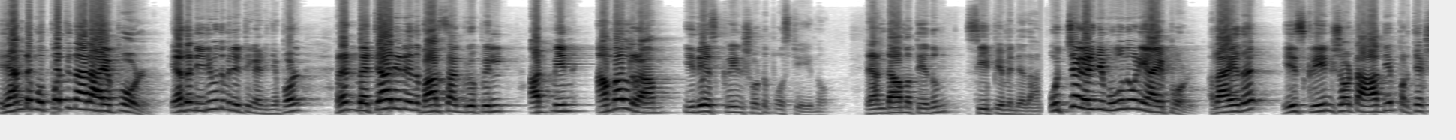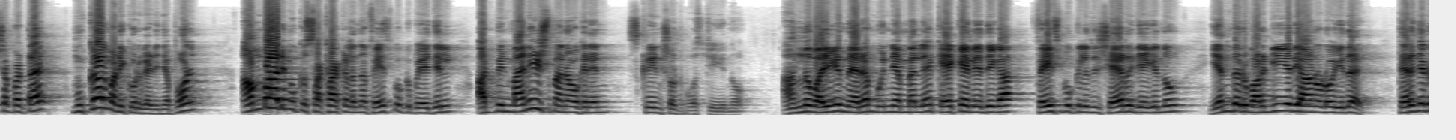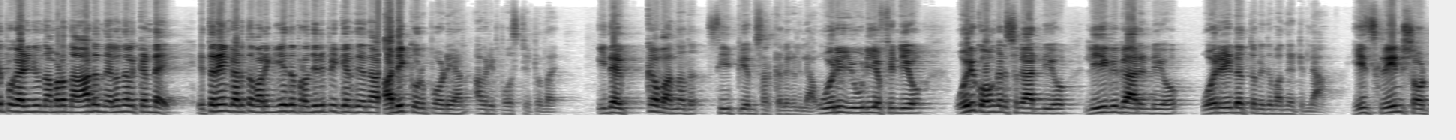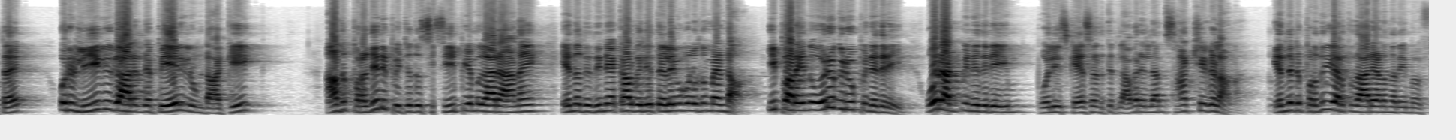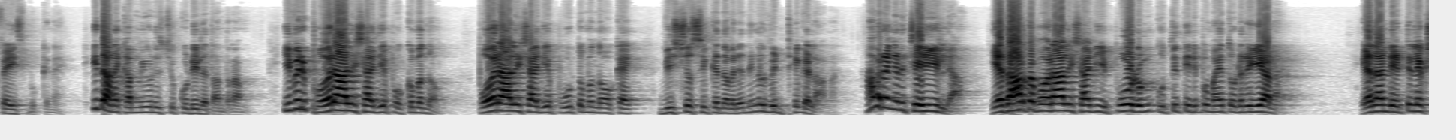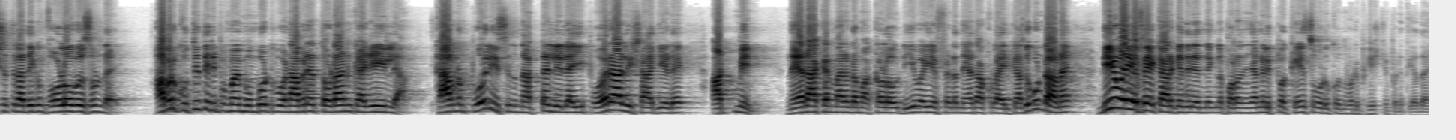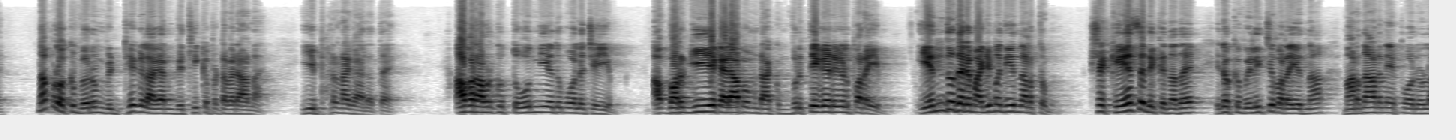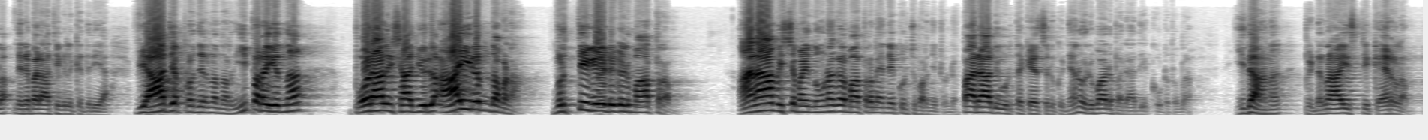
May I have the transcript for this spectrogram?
രണ്ട് മുപ്പത്തിനാലായപ്പോൾ ഏതാണ്ട് ഇരുപത് മിനിറ്റ് കഴിഞ്ഞപ്പോൾ റെഡ് ബറ്റാലിയൻ എന്ന വാട്സാപ്പ് ഗ്രൂപ്പിൽ അഡ്മിൻ അമൽ റാം ഇതേ സ്ക്രീൻഷോട്ട് പോസ്റ്റ് ചെയ്യുന്നു. രണ്ടാമത്തേതും സി പി എമ്മിന്റെതാണ് ഉച്ച കഴിഞ്ഞ് മൂന്ന് മണിയായപ്പോൾ അതായത് ഈ സ്ക്രീൻഷോട്ട് ആദ്യം പ്രത്യക്ഷപ്പെട്ട് മുക്കാൽ മണിക്കൂർ കഴിഞ്ഞപ്പോൾ അമ്പാടിമുക്ക് സഖാക്കൾ എന്ന ഫേസ്ബുക്ക് പേജിൽ admin Manish Manoharan screenshot post ചെയ്യുന്നു. അന്ന് വൈകുന്നേരം മുൻ M L A K K Lathika ഫേസ്ബുക്കിൽ ഇത് ഷെയർ ചെയ്യുന്നു. എന്തൊരു വർഗീയതയാണോടോ ഇത്? തെരഞ്ഞെടുപ്പ് കഴിഞ്ഞു നമ്മുടെ നാട് നിലനിൽക്കണ്ടേ? ഇത്രയും കടുത്ത വർഗീയത പ്രചരിപ്പിക്കരുത് എന്ന അടിക്കുറിപ്പോടെയാണ് അവർ പോസ്റ്റ് ഇട്ടത്. ഇതൊക്കെ വന്നത് സി പി എം സർക്കിളുകളില്ല ഒരു യു ഡി എഫിന്റെയോ ഒരു കോൺഗ്രസ്സുകാരന്റെയോ ലീഗുകാരന്റെയോ ഒരിടത്തും ഇത് വന്നിട്ടില്ല. ഈ സ്ക്രീൻഷോട്ട് ഒരു ലീഗുകാരന്റെ പേരിലുണ്ടാക്കി അത് പ്രചരിപ്പിച്ചത് സി പി എമ്മുകാരാണ് എന്നത് ഇതിനേക്കാൾ വലിയ തെളിവുകളൊന്നും വേണ്ട. ഈ പറയുന്ന ഒരു ഗ്രൂപ്പിനെതിരെയും ഒരു അഡ്മിനെതിരെയും പോലീസ് കേസെടുത്തിട്ടില്ല. അവരെല്ലാം സാക്ഷികളാണ്. എന്നിട്ട് പ്രതി ചേർത്തത് ആരാണെന്ന് അറിയുമ്പോൾ ഫേസ്ബുക്കിനെ. ഇതാണ് കമ്മ്യൂണിസ്റ്റ് കുടിയിലെ തന്ത്രം. ഇവർ പോരാളി ഷാജിയെ പൊക്കുമെന്നോ പോരാളി ഷാജിയെ പൂട്ടുമെന്നോ ഒക്കെ വിശ്വസിക്കുന്നവരെ നിങ്ങൾ വിഡ്ഢികളാണ്. അവരങ്ങനെ ചെയ്യില്ല. യഥാർത്ഥ പോരാളി ഷാജി ഇപ്പോഴും കുത്തിത്തിരിപ്പുമായി തുടരുകയാണ്. ഏതാണ്ട് എട്ട് ലക്ഷത്തിലധികം ഫോളോവേഴ്സ് ഉണ്ട്. അവർ കുത്തിത്തിരിപ്പുമായി മുമ്പോട്ട് പോകാൻ അവരെ തൊടാൻ കഴിയില്ല. കാരണം പോലീസിന് നട്ടല്ലില്ല ഈ പോരാളി ഷാജിയുടെ അഡ്മിൻ നേതാക്കന്മാരുടെ മക്കളോ ഡിവൈഎഫ്ഐയുടെ നേതാക്കളോ ആയിരിക്കും അതുകൊണ്ടാണ് ഡിവൈഎഫ്ഐക്കാർക്കെതിരെ എന്തെങ്കിലും പറഞ്ഞ് ഞങ്ങൾ ഇപ്പോൾ കേസ് കൊടുക്കുന്നവർ ഭീഷണിപ്പെടുത്തിയത്. നമ്മളൊക്കെ വെറും വിഡ്ഢികളാകാൻ വിധിക്കപ്പെട്ടവരാണ് ഈ ഭരണകാലത്തെ. അവർ അവർക്ക് തോന്നിയതുപോലെ ചെയ്യും. വർഗീയ കലാപം ഉണ്ടാക്കും വൃത്തികേടുകൾ പറയും എന്തുതരം അഴിമതിയും നടത്തും. പക്ഷെ കേസെടുക്കുന്നത് ഇതൊക്കെ വിളിച്ചു പറയുന്ന മറുനാടനെ പോലുള്ള നിരപരാധികൾക്കെതിരെയാണ് വ്യാജ പ്രചരണം നടന്നു ഈ പറയുന്ന പോരാളി ഷാജി ഒരു ആയിരം തവണ വൃത്തികേടുകൾ മാത്രം അനാവശ്യമായി നുണകൾ മാത്രമേ എന്നെക്കുറിച്ച് പറഞ്ഞിട്ടുണ്ട്. പരാതി കൊടുത്ത കേസെടുക്കും. ഞാൻ ഒരുപാട് പരാതി കൊടുത്തതാണ് ഇതാണ് പിണറായിസ്റ്റ് കേരളം.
